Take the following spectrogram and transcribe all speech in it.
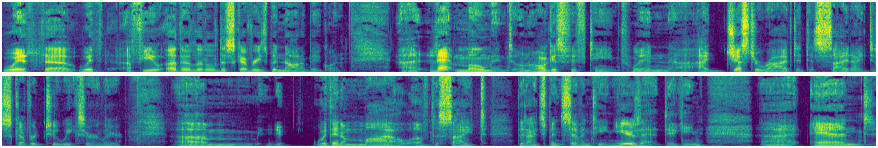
with uh, with a few other little discoveries, but not a big one. Uh, that moment on August 15th, when uh, I just arrived at the site I discovered two weeks earlier, um, within a mile of the site that I'd spent 17 years at digging, uh, and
